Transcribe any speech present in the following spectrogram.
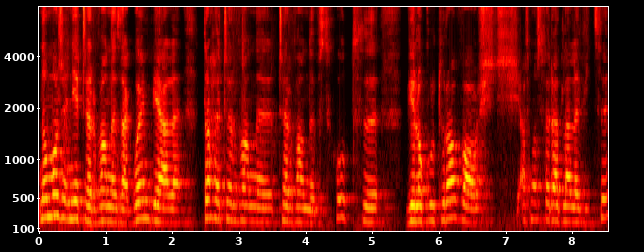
no może nie czerwone zagłębie, ale trochę czerwony, czerwony wschód, e, wielokulturowość, atmosfera dla lewicy.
